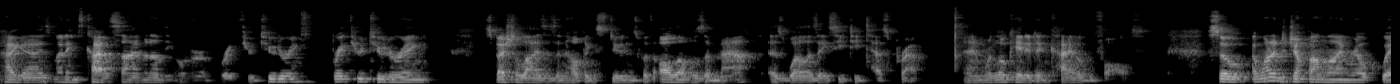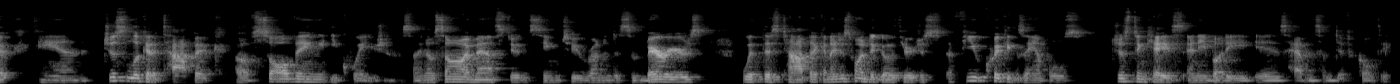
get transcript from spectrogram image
Hi guys, my name is Kyle Simon. I'm the owner of Breakthru Tutoring. Breakthru Tutoring specializes in helping students with all levels of math as well as ACT test prep. And we're located in Cuyahoga Falls. So I wanted to jump online real quick and just look at a topic of solving equations. I know some of my math students seem to run into some barriers with this topic, and I just wanted to go through just a few quick examples just in case anybody is having some difficulty.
